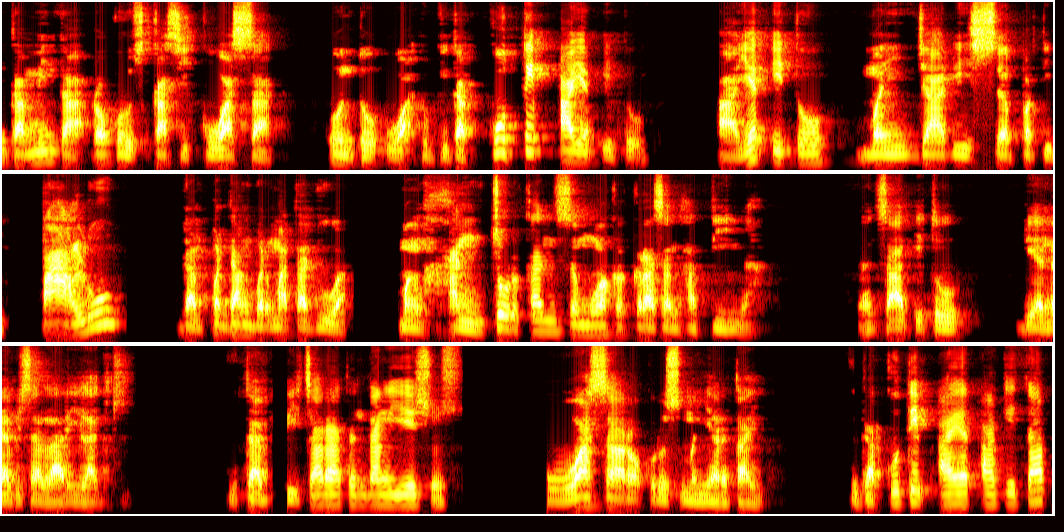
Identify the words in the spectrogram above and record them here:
Kita minta roh kudus kasih kuasa untuk waktu kita kutip ayat itu. Ayat itu menjadi seperti palu dan pedang bermata dua. Menghancurkan semua kekerasan hatinya. Dan saat itu dia tidak bisa lari lagi. Kita bicara tentang Yesus, kuasa roh kudus menyertai. Kita kutip ayat Alkitab,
